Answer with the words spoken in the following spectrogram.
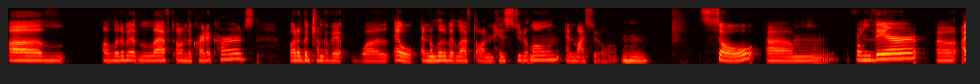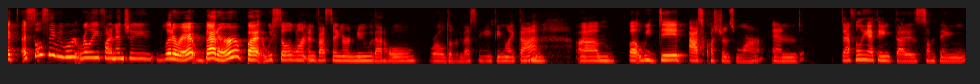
Uh, a little bit left on the credit cards, but a good chunk of it was oh, and a little bit left on his student loan and my student loan. Mhm. So um, from there, uh, I I still say we weren't really financially literate, better, but we still weren't investing or knew that whole world of investing, anything like that. Mhm. Um, but we did ask questions more, and definitely, I think that is something.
